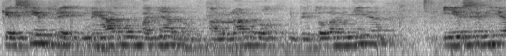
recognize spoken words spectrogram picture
que siempre me ha acompañado a lo largo de toda mi vida y ese día,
